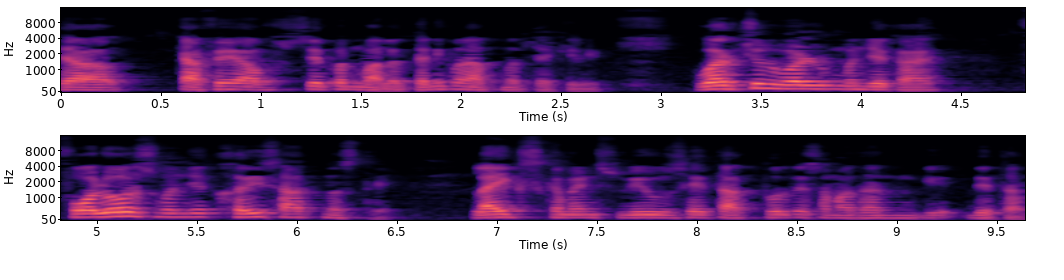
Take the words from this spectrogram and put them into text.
त्या कॅफे ऑफचे पण मालक त्यांनी पण आत्महत्या केली. व्हर्च्युअल वर्ल्ड म्हणजे काय? फॉलोअर्स म्हणजे खरी साथ नसते. लाईक्स कमेंट्स व्ह्यूज हे तात्पुरते समाधान देतात.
